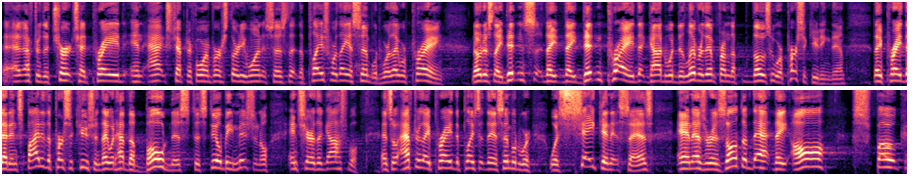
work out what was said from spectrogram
After the church had prayed in Acts chapter 4 and verse 31, it says that the place where they assembled, where they were praying, notice they didn't, they, they didn't pray that God would deliver them from the, those who were persecuting them. They prayed that in spite of the persecution, they would have the boldness to still be missional and share the gospel. And so after they prayed, the place that they assembled were, was shaken, it says. And as a result of that, they all spoke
